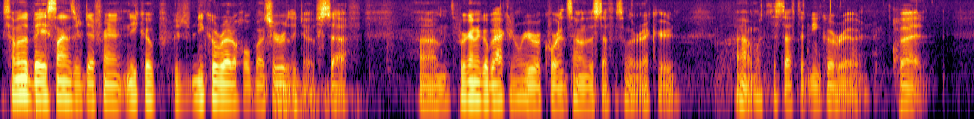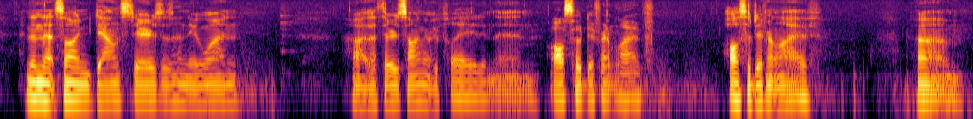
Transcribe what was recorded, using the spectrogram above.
Some of the bass lines are different. Nico Nico wrote a whole bunch of really dope stuff. Um, we're gonna go back and re-record some of the stuff that's on the record um, with the stuff that Nico wrote. But and then that song "Downstairs" is a new one. Uh, the third song that we played, and then Also different live. Also different live. Um,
